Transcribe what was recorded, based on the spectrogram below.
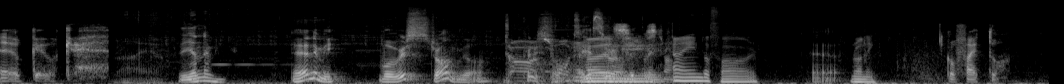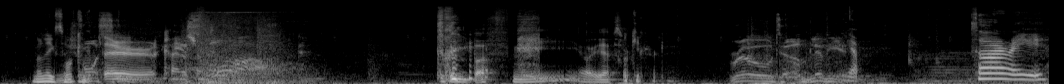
Okay, okay. The enemy. The Enemy. Well, we're strong though. Pretty strong. I guess Uh, you're on the Pretty plane. strong. kind of far. Yeah. Running. Go fight though. My legs are What short. They're kind of strong. Buff me. Oh, you have some. Okay. Okay. Road to oblivion. Yep. Sorry.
